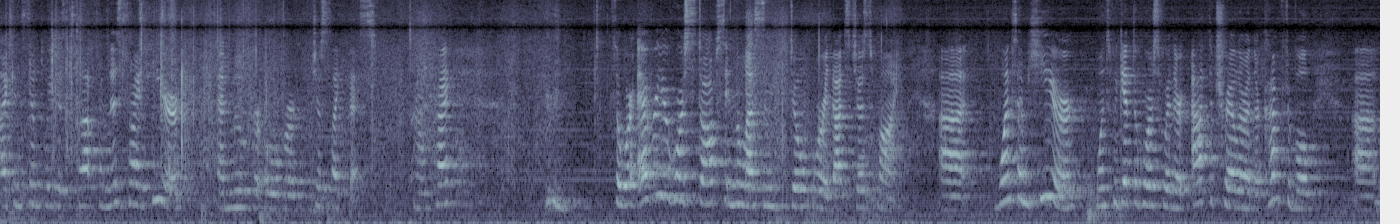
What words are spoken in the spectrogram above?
I can simply just tap from this side here and move her over just like this. Okay? So wherever your horse stops in the lesson, don't worry, that's just fine. Uh, once I'm here, once we get the horse where they're at the trailer and they're comfortable, um,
